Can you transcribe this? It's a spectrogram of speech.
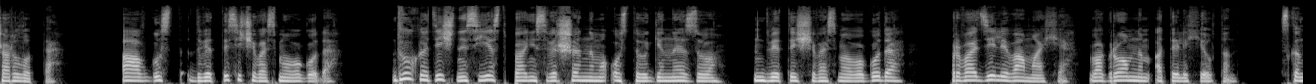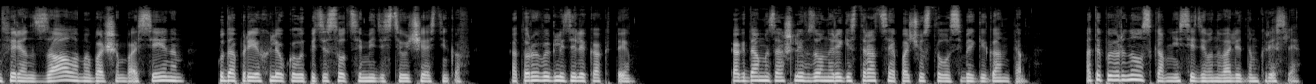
Шарлотта. Август 2008 года. Двухгодичный съезд по несовершенному остеогенезу 2008 года проводили в Амахе, в огромном отеле «Хилтон», с конференц-залом и большим бассейном, куда приехали около 570 участников, которые выглядели как ты. Когда мы зашли в зону регистрации, я почувствовала себя гигантом. А ты повернулась ко мне, сидя в инвалидном кресле,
